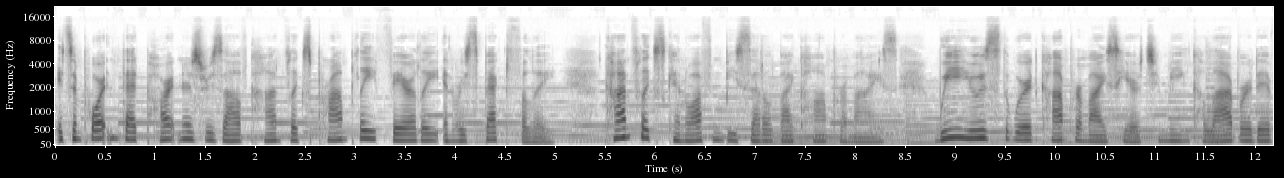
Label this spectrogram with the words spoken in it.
It's important that partners resolve conflicts promptly, fairly, and respectfully. Conflicts can often be settled by compromise. We use the word compromise here to mean collaborative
